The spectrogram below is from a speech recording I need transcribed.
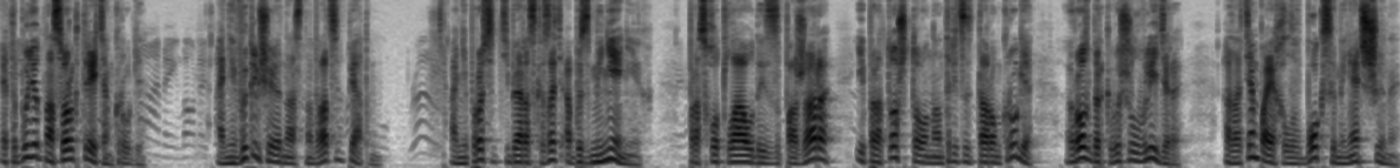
Это будет на 43-м круге. Они выключили нас на 25-м. Они просят тебя рассказать об изменениях, про сход Лауда из-за пожара и про то, что на 32-м круге Росберг вышел в лидеры, а затем поехал в бокс и менять шины.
